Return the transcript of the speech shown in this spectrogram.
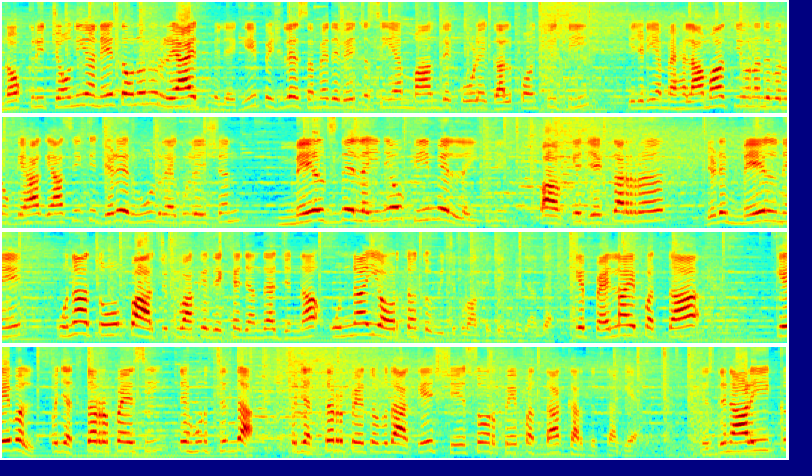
ਨੌਕਰੀ ਚਾਹੁੰਦੀਆਂ ਨੇ, ਤਾਂ ਉਹਨਾਂ ਨੂੰ ਰਿਆਇਤ ਮਿਲੇਗੀ। ਪਿਛਲੇ ਸਮੇਂ ਦੇ ਵਿੱਚ ਸੀਐਮ ਮਾਨ ਦੇ ਕੋਲ ਇਹ ਗੱਲ ਪਹੁੰਚੀ ਸੀ ਕਿ ਜਿਹੜੀਆਂ ਮਹਿਲਾਵਾਂ ਸੀ, ਉਹਨਾਂ ਦੇ ਵੱਲੋਂ ਕਿਹਾ ਗਿਆ ਸੀ ਕਿ ਜਿਹੜੇ ਰੂਲ ਰੈਗੂਲੇਸ਼ਨ ਮੇਲਸ ਦੇ ਲਈ ਨੇ, ਉਹ ਫੀਮੇਲ ਲਈ ਨੇ। ਭਾਵ ਕਿ ਜੇਕਰ ਜਿਹੜੇ ਮੇਲ ਨੇ, ਉਹਨਾਂ ਤੋਂ ਭਾਰ ਚੁਕਵਾ ਕੇ ਦੇਖਿਆ ਜਾਂਦਾ ਜਿੰਨਾ ਉਹਨਾਂ ਹੀ ਔਰਤਾਂ ਤੋਂ ਵੀ ਚੁਕਵਾ ਕੇ ਦੇਖਿਆ ਜਾਂਦਾ ਕਿ ਪਹਿਲਾਂ ਇਹ ਪੱਤਾ ਕੇਵਲ 75 ਰੁਪਏ ਸੀ ਤੇ ਹੁਣ ਸਿੱਧਾ 75 ਰੁਪਏ ਤੋਂ ਵਧਾ ਕੇ 600 ਰੁਪਏ ਭੱਤਾ ਕਰ ਦਿੱਤਾ ਗਿਆ ਇਸ ਦੇ ਨਾਲ ਹੀ ਇੱਕ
